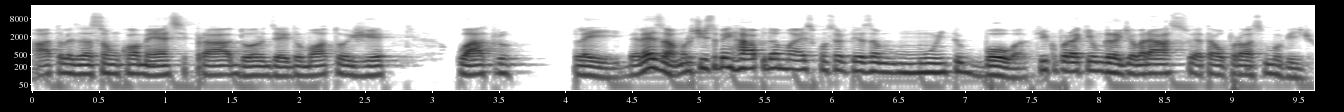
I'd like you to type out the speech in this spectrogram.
a atualização comece para donos aí do Moto G4 Play. Beleza? Uma notícia bem rápida, mas com certeza muito boa. Fico por aqui, um grande abraço e até o próximo vídeo.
